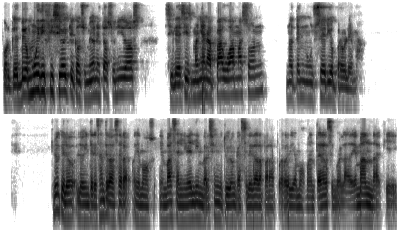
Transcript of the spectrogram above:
Porque veo muy difícil hoy que el consumidor en Estados Unidos, si le decís mañana pago Amazon, no tenga un serio problema. Creo que lo, interesante va a ser, digamos, en base al nivel de inversión que tuvieron que acelerar para poder, digamos, mantenerse con la demanda que,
